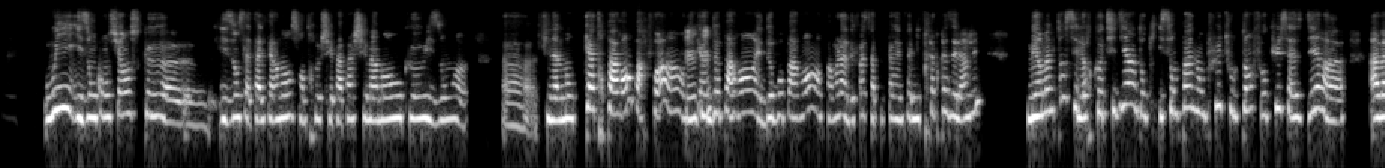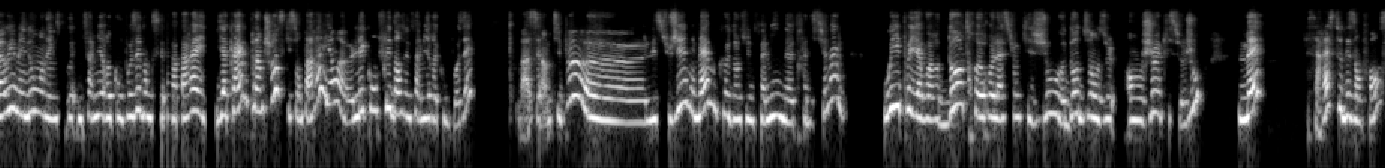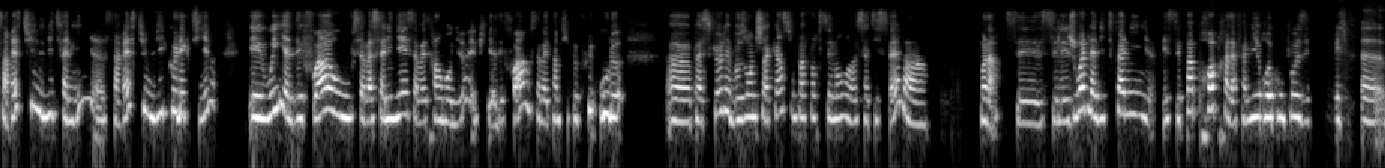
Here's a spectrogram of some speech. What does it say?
oui, ils ont conscience qu'ils euh, ont cette alternance entre chez papa, chez maman, qu'ils ont euh, finalement quatre parents parfois, hein, en tout cas mmh deux parents et deux beaux-parents. Enfin voilà, des fois, ça peut faire une famille très, très élargie. Mais en même temps, c'est leur quotidien. Donc, ils ne sont pas non plus tout le temps focus à se dire Ah, bah oui, mais nous, on est une, famille recomposée, donc c'est pas pareil. Il y a quand même plein de choses qui sont pareilles. Hein. Les conflits dans une famille recomposée, bah, c'est un petit peu les sujets les mêmes que dans une famille traditionnelle. Oui, il peut y avoir d'autres relations qui se jouent, d'autres enjeux, qui se jouent, mais ça reste des enfants, ça reste une vie de famille, ça reste une vie collective. Et oui, il y a des fois où ça va s'aligner, ça va être harmonieux, et puis il y a des fois où ça va être un petit peu plus houleux. parce que les besoins de chacun ne sont pas forcément satisfaits, bah, voilà, c'est les joies de la vie de famille et c'est pas propre à la famille recomposée.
